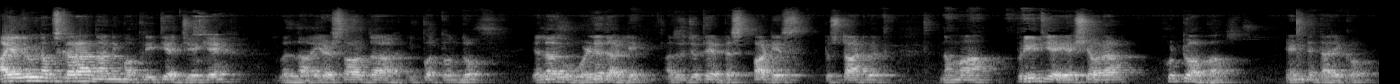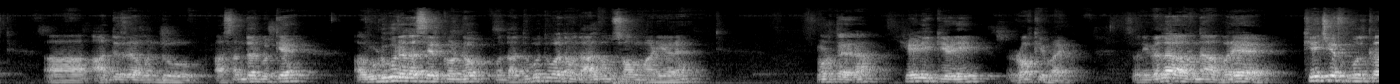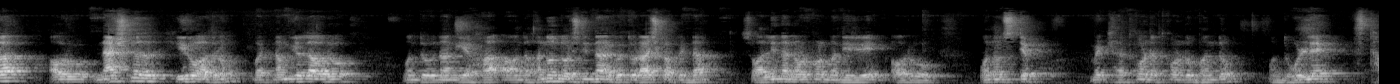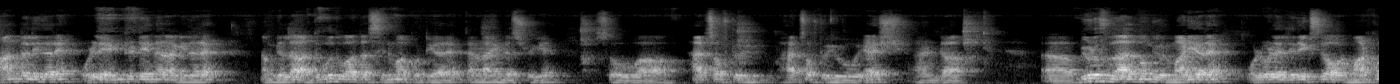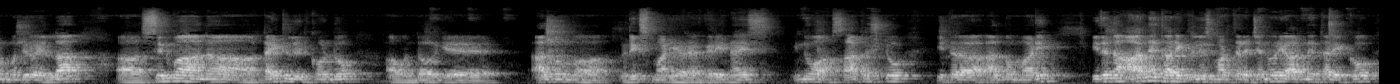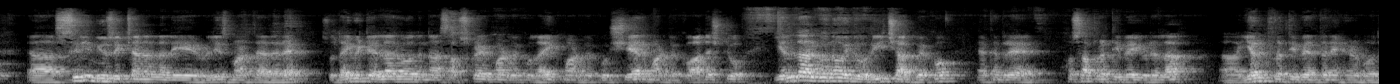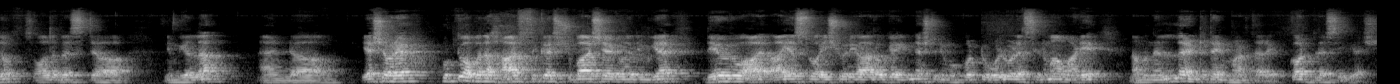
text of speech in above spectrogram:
Hi ಎಲ್ರಿಗೂ ನಮಸ್ಕಾರ. ನಾನು ನಿಮ್ಮ ಪ್ರೀತಿಯ ಜೆ ಕೆ ವೆಲ್ ಎರಡು ಸಾವಿರದ ಇಪ್ಪತ್ತೊಂದು ಎಲ್ಲರಿಗೂ ಒಳ್ಳೇದಾಗಲಿ. ಅದ್ರ ಜೊತೆ best part is to start with ನಮ್ಮ ಪ್ರೀತಿಯ ಯಶ್ ಅವರ ಹುಟ್ಟುಹಬ್ಬ ಎಂಟನೇ ತಾರೀಕು. ಅದರ ಒಂದು, ಆ ಸಂದರ್ಭಕ್ಕೆ ಅವ್ರ ಹುಡುಗರೆಲ್ಲ ಸೇರ್ಕೊಂಡು ಒಂದು ಅದ್ಭುತವಾದ ಒಂದು ಆಲ್ಬಮ್ ಸಾಂಗ್ ಮಾಡಿದ್ದಾರೆ. ನೋಡ್ತಾ ಇದ್ದೀರಾ? ಹೇಳಿ ಕೇಳಿ ರಾಕಿ ಬಾಯ್ ಸೊ ನೀವೆಲ್ಲ ಅವ್ರನ್ನ ಬರೇ ಕೆ ಜಿ ಎಫ್ ಮೂಲಕ ಅವರು ನ್ಯಾಷನಲ್ ಹೀರೋ ಆದರು, ಬಟ್ ನಮಗೆಲ್ಲ ಅವರು ಒಂದು ನನಗೆ ಒಂದು ಹನ್ನೊಂದು ವರ್ಷದಿಂದ ಇವತ್ತು ರಾಜ್ ಕಾಪಿಂದ ಸೊ ಅಲ್ಲಿಂದ ನೋಡ್ಕೊಂಡು ಬಂದಿದ್ದೀವಿ ಅವರು ಒಂದೊಂದು ಸ್ಟೆಪ್ ಮೆಟ್ ಹತ್ಕೊಂಡು ಹತ್ಕೊಂಡು ಬಂದು ಒಂದು ಒಳ್ಳೆ ಸ್ಥಾನದಲ್ಲಿದ್ದಾರೆ, ಒಳ್ಳೆ ಎಂಟರ್ಟೈನರ್ ಆಗಿದ್ದಾರೆ. ನಮಗೆಲ್ಲ ಅದ್ಭುತವಾದ ಸಿನಿಮಾ ಕೊಟ್ಟಿದ್ದಾರೆ ಕನ್ನಡ ಇಂಡಸ್ಟ್ರಿಗೆ. So hats off to hats off to you Yash and beautiful album ಇವ್ರು ಮಾಡಿದ್ದಾರೆ. ಒಳ್ಳೊಳ್ಳೆ ಲಿರಿಕ್ಸ್ ಅವ್ರು ಮಾಡ್ಕೊಂಡು ಬಂದಿರೋ ಎಲ್ಲ ಸಿನಿಮಾನ ಟೈಟಲ್ ಇಟ್ಕೊಂಡು ಒಂದು ಅವ್ರಿಗೆ ಆಲ್ಬಮ್ ಲಿರಿಕ್ಸ್ ಮಾಡಿದ್ದಾರೆ. ವೆರಿ ನೈಸ್ ಇನ್ನು ಸಾಕಷ್ಟು ಈ ತರ ಆಲ್ಬಮ್ ಮಾಡಿ. ಇದನ್ನ ಆರನೇ ತಾರೀಕು ರಿಲೀಸ್ ಮಾಡ್ತಾರೆ. ಜನವರಿ ಆರನೇ ತಾರೀಕು ಸಿರಿ ಮ್ಯೂಸಿಕ್ ಚಾನೆಲ್ನಲ್ಲಿ ರಿಲೀಸ್ ಮಾಡ್ತಾ ಇದ್ದಾರೆ. ಸೊ ದಯವಿಟ್ಟು ಎಲ್ಲರೂ ಅದನ್ನ ಸಬ್ಸ್ಕ್ರೈಬ್ ಮಾಡಬೇಕು ಲೈಕ್ ಮಾಡಬೇಕು ಶೇರ್ ಮಾಡಬೇಕು. ಆದಷ್ಟು ಎಲ್ಲರಿಗೂ ಇದು ರೀಚ್ ಆಗಬೇಕು. ಯಾಕಂದ್ರೆ ಹೊಸ ಪ್ರತಿಭೆ ಇವರೆಲ್ಲ ಯಂಗ್ ಪ್ರತಿಭೆ ಅಂತಾನೆ ಹೇಳ್ಬೋದು. ಸೊ ಆಲ್ ದ ಬೆಸ್ಟ್ ನಿಮ್ಗೆಲ್ಲ. ಅಂಡ್ ಯಶ್ ಅವರೇ, ಹುಟ್ಟುಹಬ್ಬದ ಹಾರ್ದಿಕ ಶುಭಾಶಯಗಳು ನಿಮಗೆ. ದೇವರು ಆಯಸ್ಸು, ಐಶ್ವರ್ಯ, ಆರೋಗ್ಯ ಇನ್ನಷ್ಟು ನಿಮಗೆ ಕೊಟ್ಟು ಒಳ್ಳೊಳ್ಳೆ ಸಿನಿಮಾ ಮಾಡಿ ನಮ್ಮನ್ನೆಲ್ಲ ಎಂಟರ್ಟೈನ್ ಮಾಡ್ತಾರೆ. God bless you Yash.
